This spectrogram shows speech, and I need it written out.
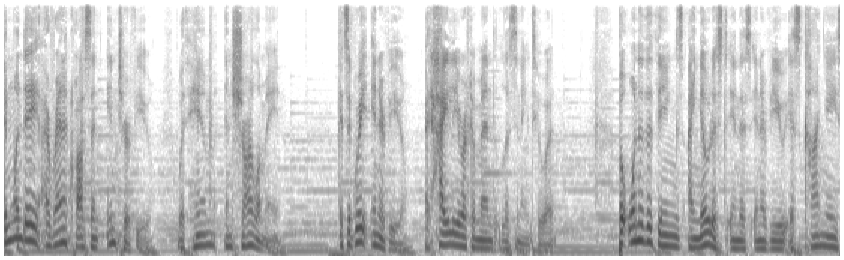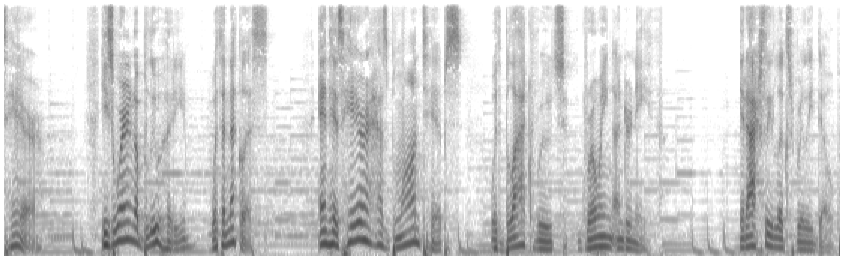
And one day I ran across an interview with him and Charlemagne. It's a great interview. I'd highly recommend listening to it. But one of the things I noticed in this interview is Kanye's hair. He's wearing a blue hoodie with a necklace, and his hair has blonde tips with black roots growing underneath. It actually looks really dope.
